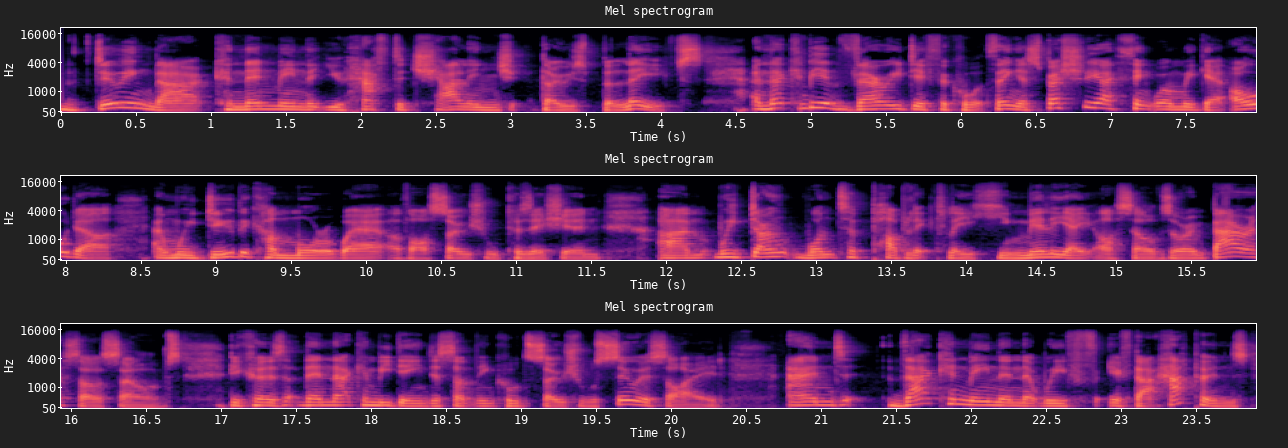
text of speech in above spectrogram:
doing that can then mean that you have to challenge those beliefs. And that can be a very difficult thing, especially I think when we get older and we do become more aware of our social position. Um, we don't want to publicly humiliate ourselves or embarrass ourselves because then that can be deemed as something called social suicide. And that can mean then that we, if that happens,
